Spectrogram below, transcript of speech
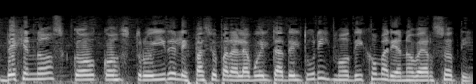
Déjenos co-construir el espacio para la vuelta del turismo, dijo Mariano Bersotti.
